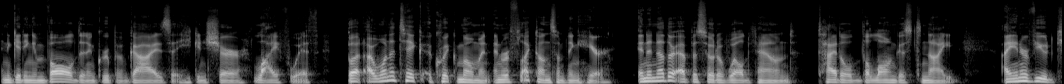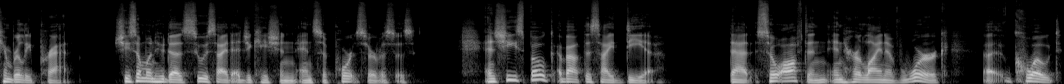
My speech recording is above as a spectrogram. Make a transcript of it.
and getting involved in a group of guys that he can share life with. But I want to take a quick moment and reflect on something here. In another episode of Weld Found, titled The Longest Night, I interviewed Kimberly Pratt. She's someone who does suicide education and support services. And she spoke about this idea that so often in her line of work, uh, quote,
